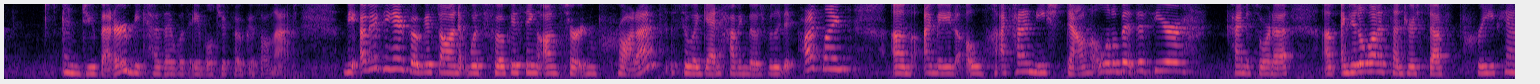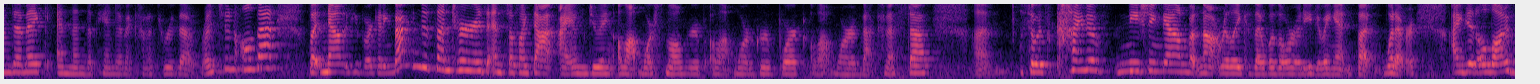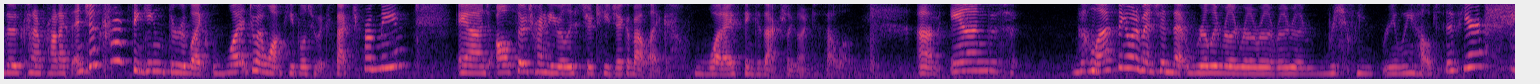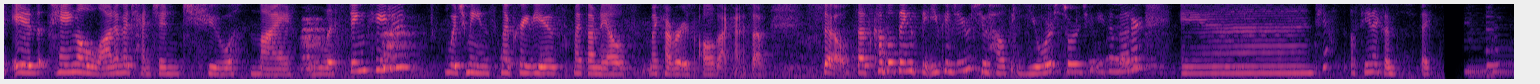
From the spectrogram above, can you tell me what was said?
and do better because I was able to focus on that. The other thing I focused on was focusing on certain products. So again, having those really big product lines, um, I made, a, I kind of niched down a little bit this year kind of sorta. Um, I did a lot of center stuff pre-pandemic and then the pandemic kind of threw the wrench in all that. But now that people are getting back into centers and stuff like that, I am doing a lot more small group, a lot more group work, a lot more of that kind of stuff. Um, so it's kind of niching down, but not really because I was already doing it, but whatever. I did a lot of those kind of products and just kind of thinking through like, what do I want people to expect from me? And also trying to be really strategic about like what I think is actually going to sell well. Um, and the last thing I want to mention that really, really, really, really, really, really, really, really helped this year is paying a lot of attention to my listing pages, which means my previews, my thumbnails, my covers, all that kind of stuff. So that's a couple things that you can do to help your store do even better. And yeah, I'll see you next time. Bye.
